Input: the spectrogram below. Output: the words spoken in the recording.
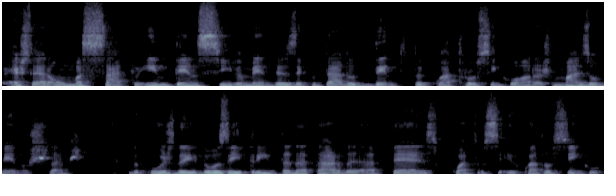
esta era um massacre intensivamente executado dentro de quatro ou cinco horas, mais ou menos, sabes? Depois de 12h30 da tarde até 4, 4 ou 5.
